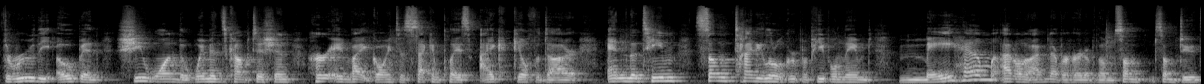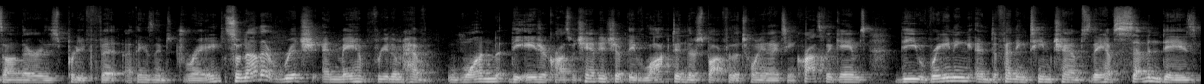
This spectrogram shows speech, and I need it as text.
through the Open, she won the women's competition. Her invite going to second place, Eik Gylfadottir, and the team, some tiny little group of people named Mayhem. I don't know. I've never heard of them. Some some dudes on there is pretty fit. I think his name's Dre. So now that Rich and Mayhem Freedom have won the Asia CrossFit Championship, they've locked in their spot for the 2019 CrossFit Games. The reigning and defending team champs, they have seven days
